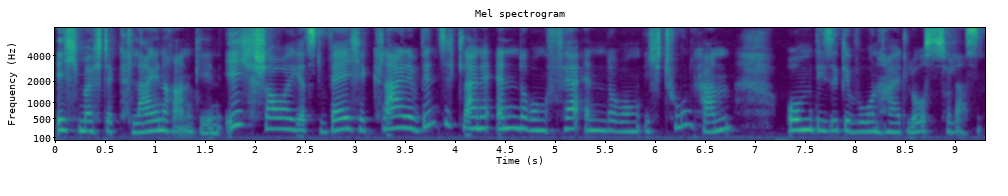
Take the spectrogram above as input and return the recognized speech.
ich möchte klein rangehen. Ich schaue jetzt, welche kleine, winzig kleine Änderung, Veränderung ich tun kann, um diese Gewohnheit loszulassen.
